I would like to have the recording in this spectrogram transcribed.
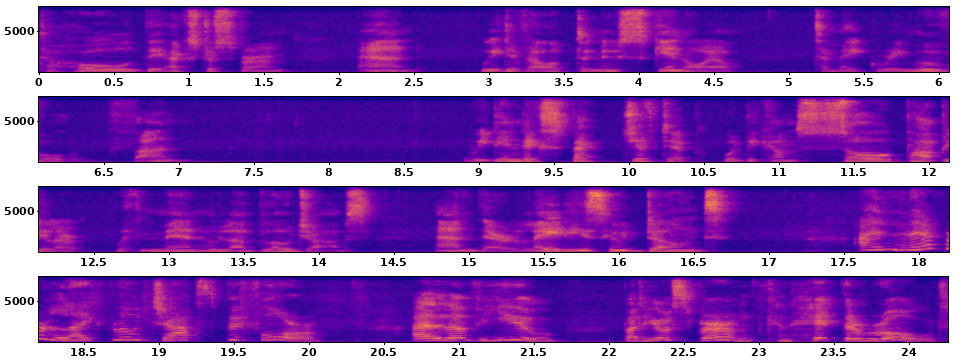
to hold the extra sperm, and we developed a new skin oil to make removal fun. We didn't expect Jif Tip would become so popular with men who love blowjobs and their ladies who don't. I never liked blowjobs before. I love you, but your sperm can hit the road.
